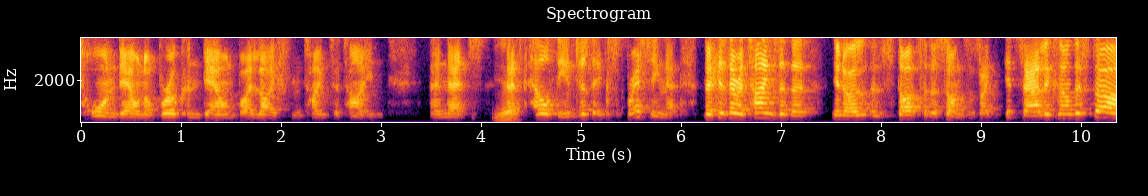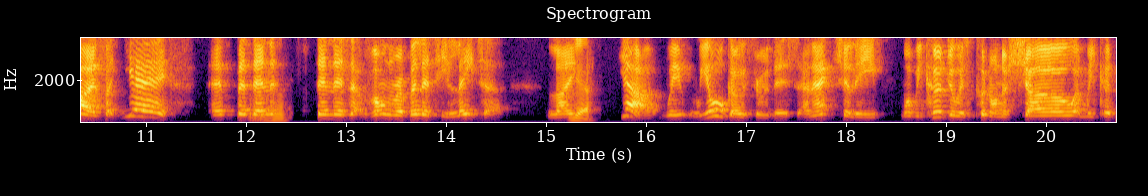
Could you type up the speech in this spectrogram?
torn down or broken down by life from time to time and that's yeah. that's healthy and just expressing that because there are times that the you know starts of the songs it's like it's alexander Starr it's like yay uh, but then mm-hmm. then there's that vulnerability later like yeah. yeah we we all go through this and actually what we could do is put on a show and we could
